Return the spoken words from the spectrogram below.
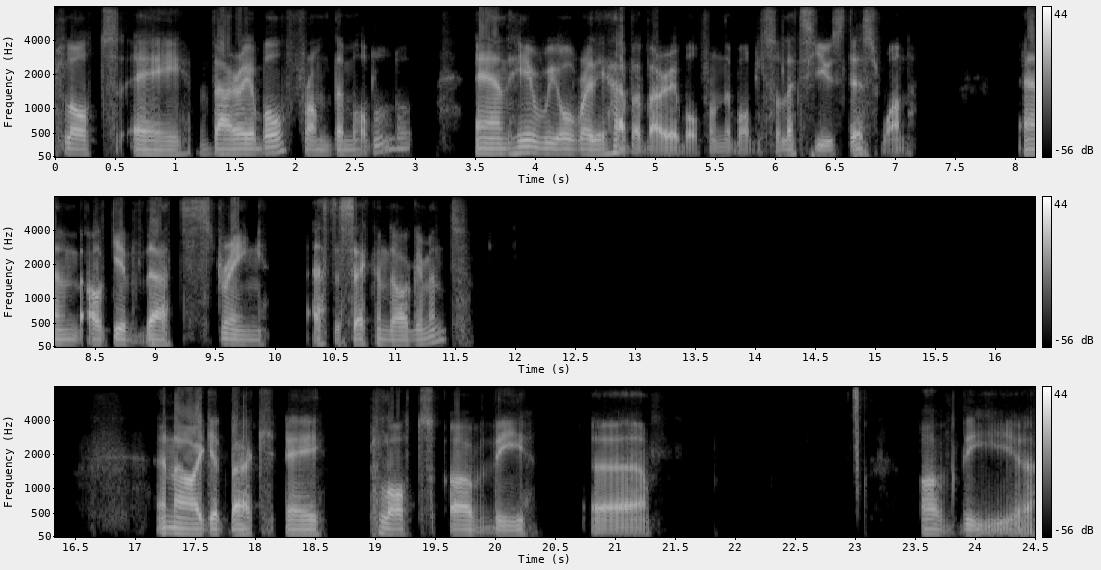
plot a variable from the model. And here we already have a variable from the model. So let's use this one. And I'll give that string as the second argument. And now I get back a plot of the uh, of the uh,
